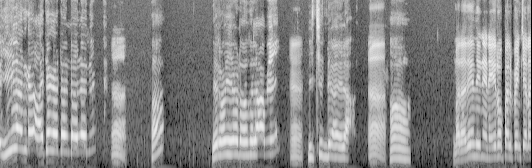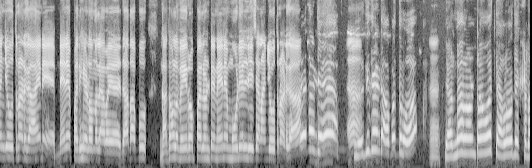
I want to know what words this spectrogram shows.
ఇలేదు కదా అదే కదండి అనేది? ఇరవై ఏడు వందల యాభై ఇచ్చింది ఆయన. ఆ. మరి అదేంది నేను వెయ్యి రూపాయలు పెంచానని చెబుతున్నాడుగా ఆయనే? నేనే పదిహేడు వందల యాభై దాదాపు గతంలో వెయ్యి రూపాయలు ఉంటే నేనే మూడేళ్ళు చేశానని చెబుతున్నాడుగా. ఎందుకంటే అబద్ధము? ఎన్నాళ్ళు ఉంటామో తెలవదు ఇక్కడ.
